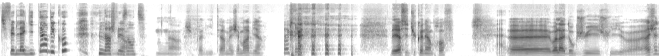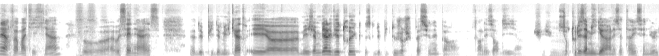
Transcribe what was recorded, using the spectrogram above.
Tu fais de la guitare du coup? Non, je Non. plaisante. Non, je pas de guitare, mais j'aimerais bien. D'ailleurs, si tu connais un prof? Ah. Euh, voilà, donc je suis, je suis euh, ingénieur informaticien au, euh, au CNRS depuis 2004. Et, euh, mais j'aime bien les vieux trucs parce que depuis toujours, je suis passionné par, par les ordis. hein. Je suis- je- Mhm. Surtout les Amiga, hein, les Atari, c'est nul.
